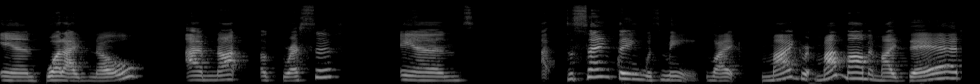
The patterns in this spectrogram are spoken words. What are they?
in what I know, I'm not aggressive and the same thing with me. Like my my mom and my dad.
